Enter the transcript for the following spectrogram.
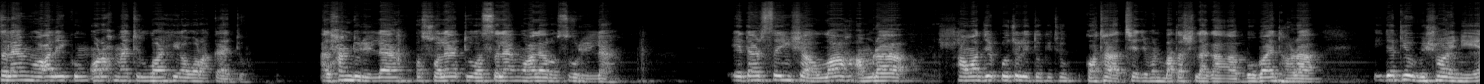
আসসালামু আলাইকুম ওরহমতুল্লাহি আলহামদুলিল্লাহ ওসলাতু আলা রসুলিল্লাহ। ইনশাআল্লাহ আমরা সমাজে প্রচলিত কিছু কথা আছে, যেমন বাতাস লাগা, বোবায় ধরা, এই জাতীয় বিষয় নিয়ে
